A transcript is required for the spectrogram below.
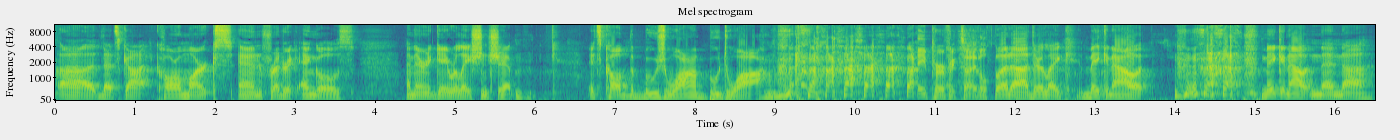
Uh, that's got Karl Marx and Frederick Engels, and they're in a gay relationship. It's called The Bourgeois Boudoir. A perfect title. but uh, they're like making out, making out, and then uh,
